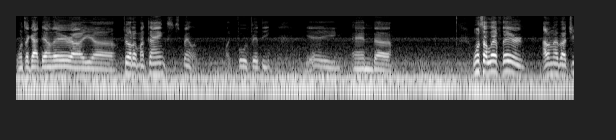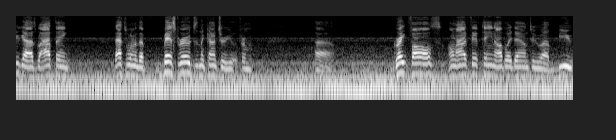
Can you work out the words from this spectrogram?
Once I got down there, I uh, filled up my tanks, spent like 450 Yay. And uh, once I left there, I don't know about you guys, but I think that's one of the best roads in the country from uh, Great Falls on I-15 all the way down to uh, Butte.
